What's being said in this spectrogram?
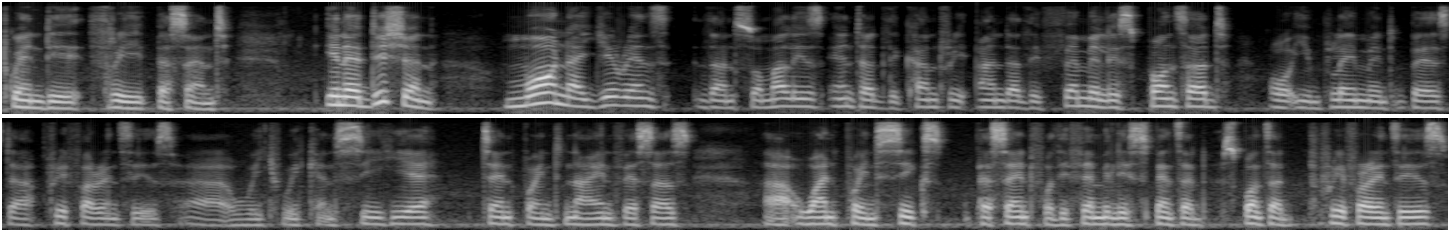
23%. In addition, more Nigerians than Somalis entered the country under the family-sponsored or employment-based uh, preferences, uh, which we can see here, 10.9 versus uh, 1.6% for the family sponsored, sponsored preferences,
